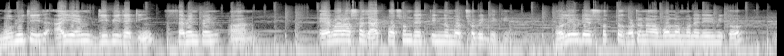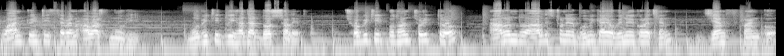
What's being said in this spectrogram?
মুভিটির IMDb rating seven point one. এবার আসা যাক পছন্দের তিন নম্বর ছবির দিকে। হলিউডের সত্য ঘটনা অবলম্বনে নির্মিত one twenty seven hours movie. মুভিটি দুই হাজার দশ সালের। ছবিটির প্রধান চরিত্র আরন রালস্টনের ভূমিকায় অভিনয় করেছেন জেমস ফ্রাঙ্কো।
